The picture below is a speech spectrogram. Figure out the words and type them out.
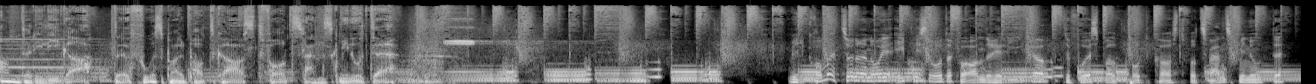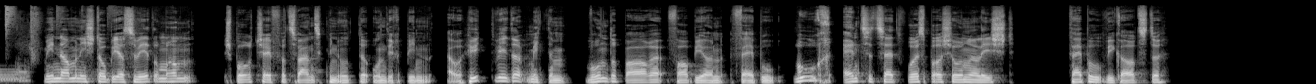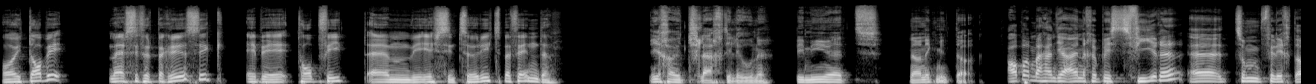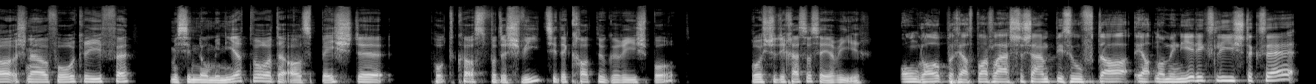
Andere Liga, der Fußball-Podcast vor 20 Minuten. Willkommen zu einer neuen Episode von Andere Liga, der Fußball-Podcast vor 20 Minuten. Mein Name ist Tobias Wedermann, Sportchef von 20 Minuten und ich bin auch heute wieder mit dem wunderbaren Fabian Febu Rauch, NZZ Fußballjournalist. Febu, wie geht's dir? Hoi Tobi, merci für die Begrüßung. Ich bin topfit. Ähm, wie ist es in Zürich zu befinden? Ich habe heute schlechte Laune. Bin müde, noch nicht mit Tag. Aber wir haben ja eigentlich etwas zu feiern, äh, zum vielleicht da schnell vorgreifen. Wir sind nominiert worden als beste Podcast von der Schweiz in der Kategorie Sport. Freust du dich auch so sehr wie ich? Unglaublich, ich habe ein paar Flaschen Champions auf da. Ich habe die Nominierungsliste gesehen.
